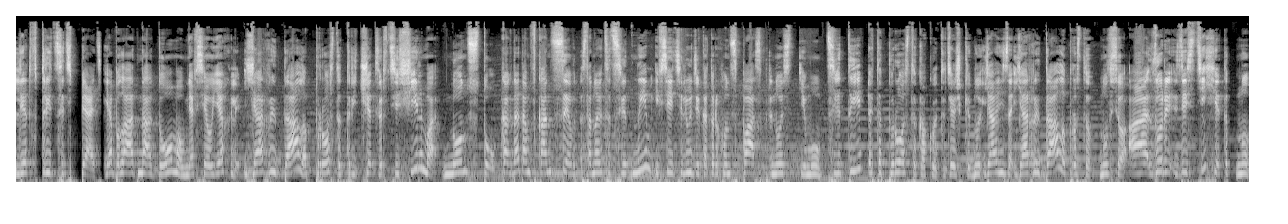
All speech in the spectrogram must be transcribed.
лет в 35. Я была одна дома, у меня все уехали. Я рыдала просто три четверти фильма нон-стоп. Когда там в конце становится цветным, и все эти люди, которых он спас, приносят ему цветы, это просто какой-то, девочки, ну, я не знаю, я рыдала просто, ну все. А Зори здесь тихие, это, ну,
